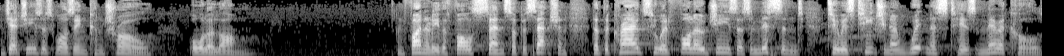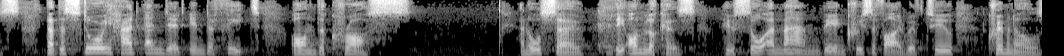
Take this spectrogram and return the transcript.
And yet Jesus was in control all along. And finally, the false sense of perception that the crowds who had followed Jesus listened to his teaching and witnessed his miracles, that the story had ended in defeat on the cross. And also the onlookers who saw a man being crucified with two criminals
